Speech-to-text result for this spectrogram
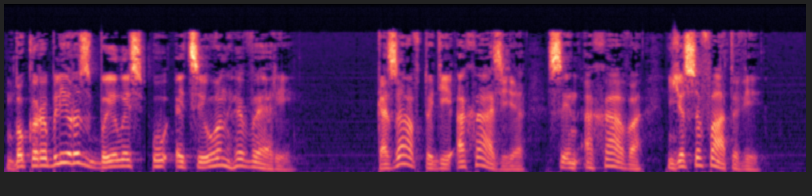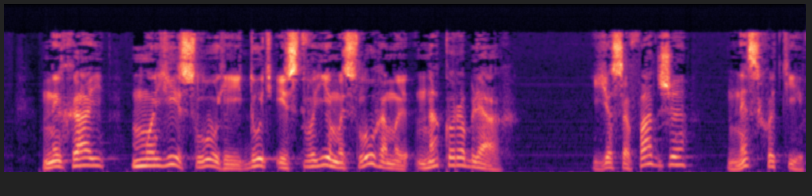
бо кораблі розбились у Еціон Гевері. Казав тоді Ахазія, син Ахава, Йосафатові, Нехай мої слуги йдуть із твоїми слугами на кораблях. Йосафат же не схотів.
